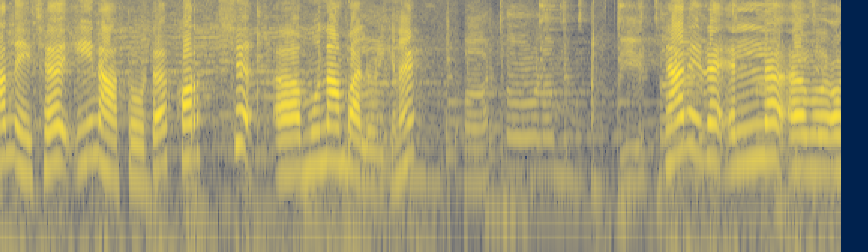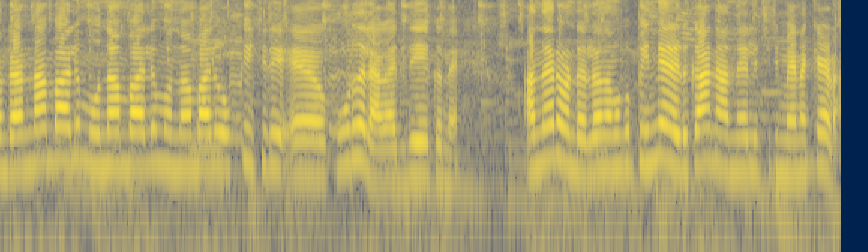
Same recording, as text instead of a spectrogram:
അന്നേച്ച് ഇതിനകത്തോട്ട് കുറച്ച് മൂന്നാം പാൽ ഒഴിക്കണേ ഞാനിവിടെ എല്ലാ രണ്ടാം പാലും മൂന്നാം പാലും ഒന്നാം പാലും ഒക്കെ ഇച്ചിരി കൂടുതലാണ് കൂടുതലാ കരുതിയേക്കുന്നത് അന്നേരം ഉണ്ടല്ലോ നമുക്ക് പിന്നെ എടുക്കാൻ അന്നേരം ഇച്ചിരി മെനക്കേടാ.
